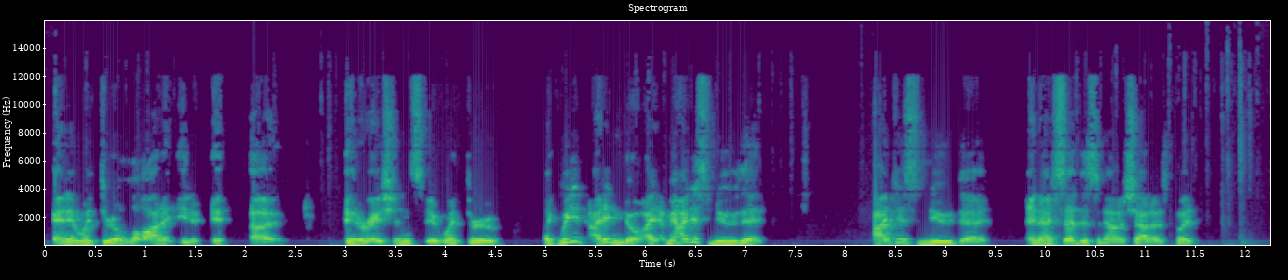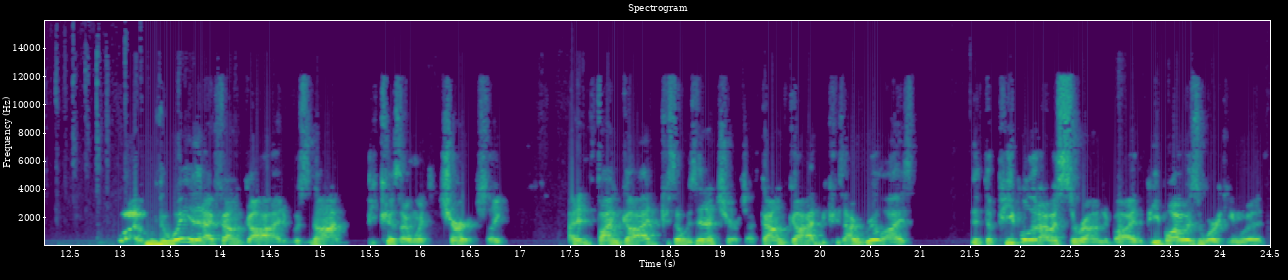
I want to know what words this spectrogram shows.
and it went through a lot of it, it uh, iterations. It went through like we didn't. I didn't know. I, I, mean, I just knew that. I just knew that, and I said this in Out of Shadows, but the way that I found God was not because I went to church. Like I didn't find God because I was in a church. I found God because I realized that the people that I was surrounded by, the people I was working with,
